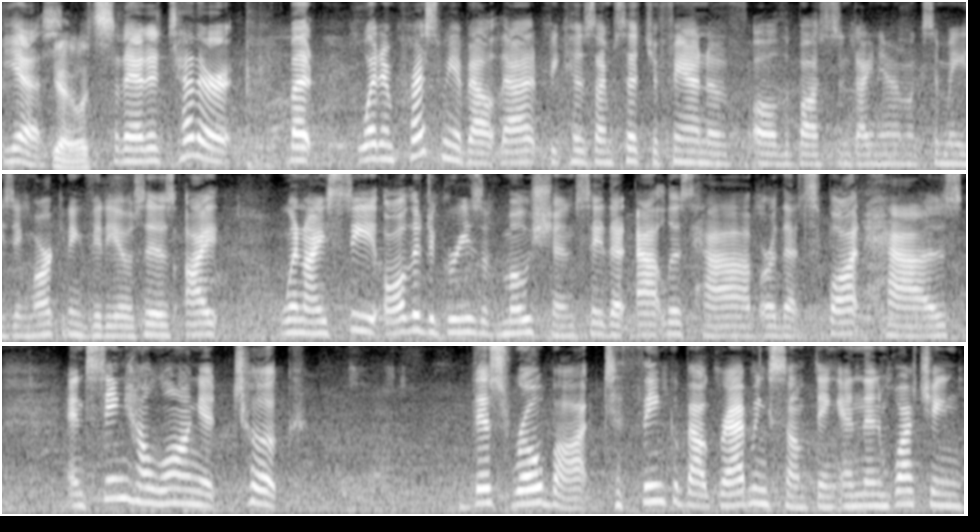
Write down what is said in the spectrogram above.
Yes. Yeah, let's- so they had a tether. But what impressed me about that because i'm such a fan of all the boston dynamics amazing marketing videos is i when i see all the degrees of motion say that atlas have or that spot has and seeing how long it took this robot to think about grabbing something and then watching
